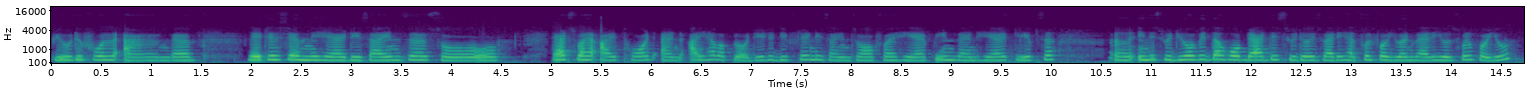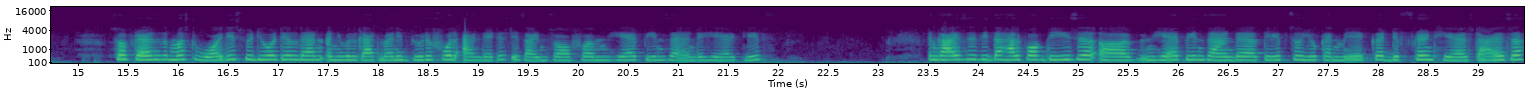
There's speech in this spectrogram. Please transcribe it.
beautiful and uh, latest um, hair designs. Uh, so that's why i thought and i have uploaded different designs of hair pins and hair clips in this video with the hope that this video is very helpful for you and very useful for you so friends must watch this video till then and you will get many beautiful and latest designs of um, hair pins and hair clips. And guys with the help of these uh, hair pins and uh, clips you can make uh, different hairstyles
